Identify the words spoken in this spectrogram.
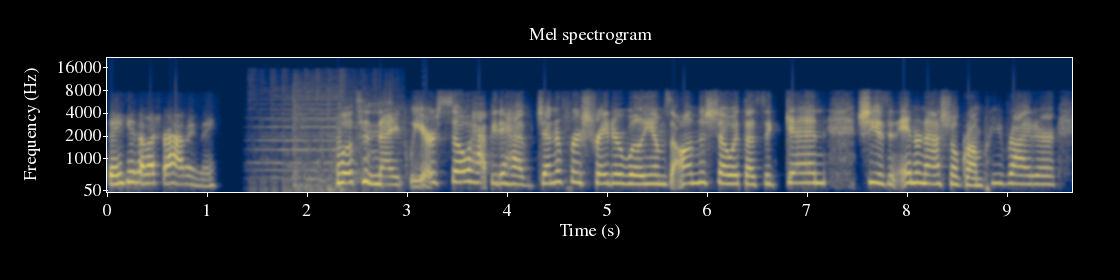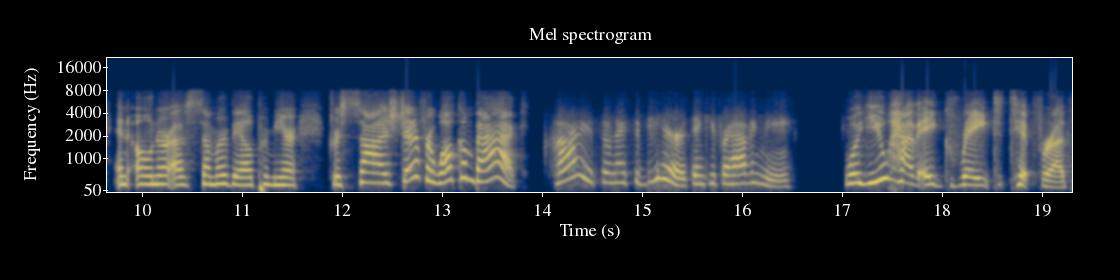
Thank you so much for having me. Well, tonight we are so happy to have Jennifer Schrader Williams on the show with us again. She is an international Grand Prix rider and owner of Summervale Premier Dressage. Jennifer, welcome back. Hi, it's so nice to be here. Thank you for having me. Well, you have a great tip for us,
